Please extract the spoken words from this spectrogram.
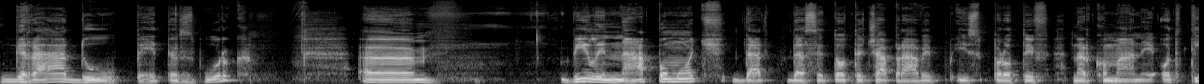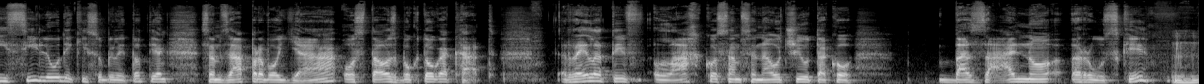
gradu Petersburg um, bili na pomoć da, da se to teča pravi iz, protiv narkomanije. Od ti si ljudi ki su bili to tijang, sam zapravo ja ostao zbog toga kad. Relativ lahko sam se naučio tako bazalno ruski, mm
